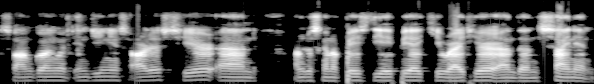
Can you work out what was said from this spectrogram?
so I'm going with ingenious artist here and I'm just gonna paste the API key right here and then sign in.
